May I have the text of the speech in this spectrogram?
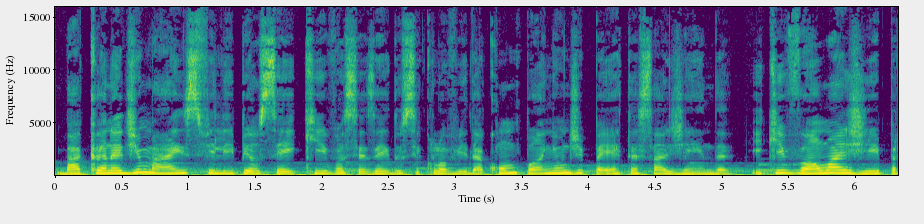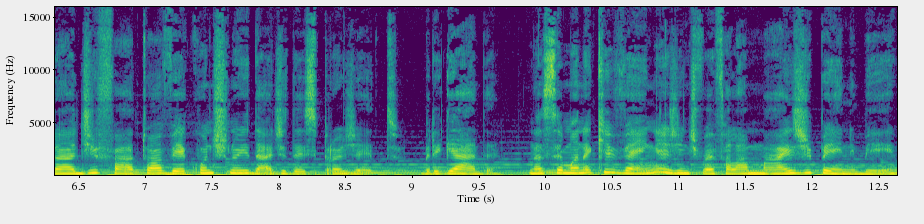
Bacana demais, Felipe, eu sei que vocês aí do Ciclovida acompanham de perto essa agenda e que vão agir para de fato haver continuidade desse projeto. Obrigada. Na semana que vem a gente vai falar mais de PNB,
